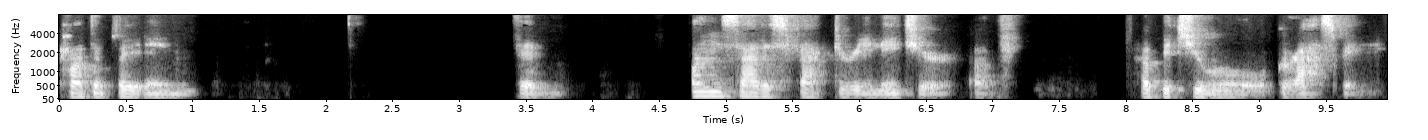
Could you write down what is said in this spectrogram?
contemplating the unsatisfactory nature of habitual grasping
